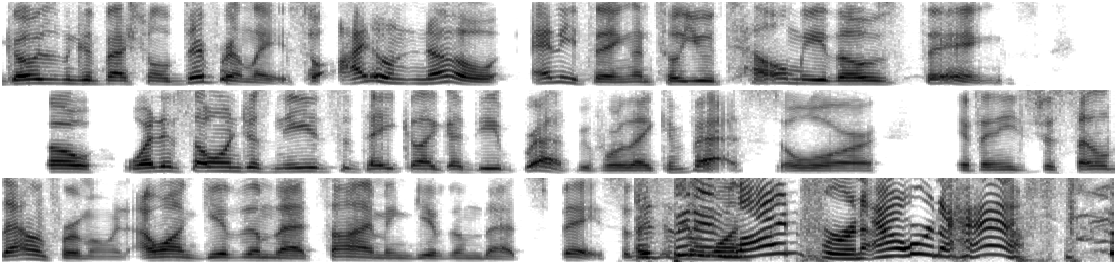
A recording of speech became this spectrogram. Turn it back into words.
goes in the confessional differently. So I don't know anything until you tell me those things. So what if someone just needs to take like a deep breath before they confess, or if they need to just settle down for a moment? I want to give them that time and give them that space. So this I've is been the in one. line for an hour and a half.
